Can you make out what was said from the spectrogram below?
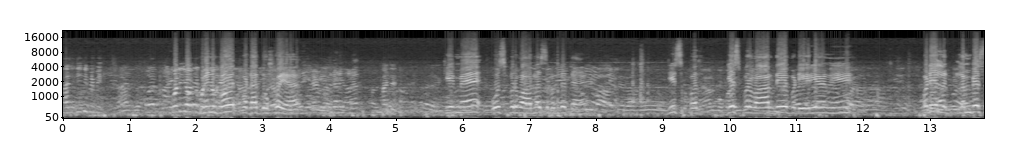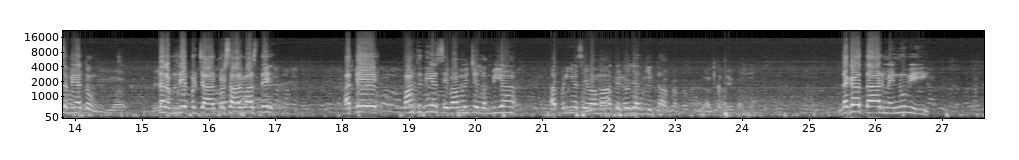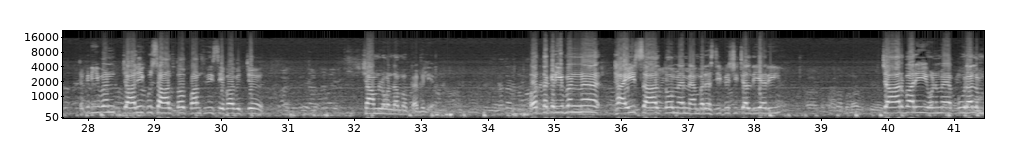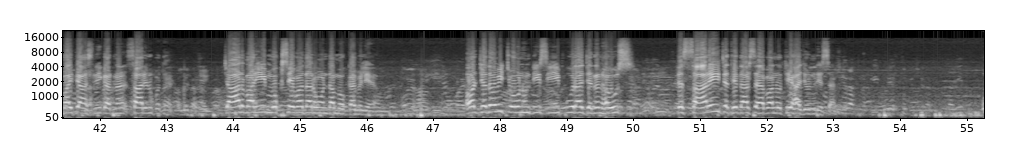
ਹਾਂਜੀ ਜੀ ਬੀਬੀ। ਬੋਲੀ ਜਾਓ ਮੈਨੂੰ ਬਹੁਤ ਵੱਡਾ ਦੁੱਖ ਹੋਇਆ ਕਿ ਮੈਂ ਉਸ ਪਰਿਵਾਰ ਨਾਲ ਸੰਬੰਧਿਤ ਹਾਂ ਜਿਸ ਪਰ- ਜਿਸ ਪਰਿਵਾਰ ਦੇ ਵਡੇਰਿਆਂ ਨੇ ਬੜੇ ਲੰਬੇ ਸਮੇਂ ਤੋਂ ਧਰਮ ਦੇ ਪ੍ਰਚਾਰ ਪ੍ਰਸਾਰ ਵਾਸਤੇ ਅਤੇ ਪੰਥ ਦੀਆਂ ਸੇਵਾਵਾਂ ਵਿੱਚ ਲੰਬੀਆਂ ਆਪਣੀਆਂ ਸੇਵਾਵਾਂ ਜਦੋਜਦ ਕੀਤਾ। ਲਗਾਤਾਰ ਮੈਨੂੰ ਵੀ ਤਕਰੀਬਨ 40 ਕੁ ਸਾਲ ਤੋਂ ਪੰਥ ਦੀ ਸੇਵਾ ਵਿੱਚ ਸ਼ਾਮਲ ਹੋਣ ਦਾ ਮੌਕਾ ਮਿਲਿਆ। ਔਰ ਤਕਰੀਬਨ 28 ਸਾਲ ਤੋਂ ਮੈਂ ਮੈਂਬਰ ਐਸਜੀਪੀਸੀ ਚੱਲਦੀ ਆ ਰਹੀ। ਚਾਰ ਵਾਰੀ ਹੁਣ ਮੈਂ ਪੂਰਾ ਲੰਬਾ ਇਤਿਹਾਸ ਨਹੀਂ ਕਰਨਾ, ਸਾਰਿਆਂ ਨੂੰ ਪਤਾ ਹੈ। ਚਾਰ ਵਾਰੀ ਮੁੱਖ ਸੇਵਾਦਾਰ ਹੋਣ ਦਾ ਮੌਕਾ ਮਿਲਿਆ। ਔਰ ਜਦੋਂ ਵੀ ਚੋਣ ਹੁੰਦੀ ਸੀ, ਪੂਰਾ ਜਨਰਲ ਹਾਊਸ ਤੇ ਸਾਰੇ ਹੀ ਜਥੇਦਾਰ ਸਾਹਿਬਾਨ ਉੱਥੇ ਹਾਜ਼ਰ ਹੁੰਦੇ ਸਨ।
